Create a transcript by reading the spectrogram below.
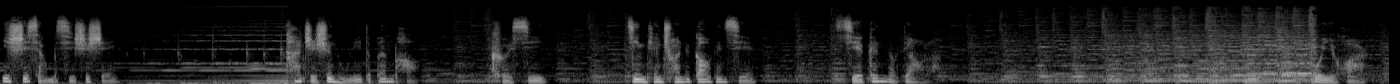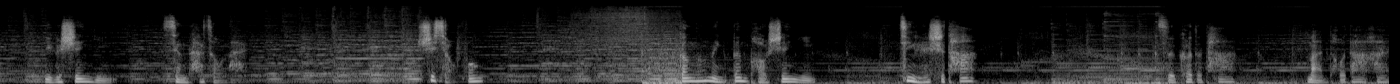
一时想不起是谁。他只是努力的奔跑，可惜今天穿着高跟鞋，鞋跟都掉了。不一会儿，一个身影向他走来，是小峰。刚刚那个奔跑身影，竟然是他。此刻的他，满头大汗，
